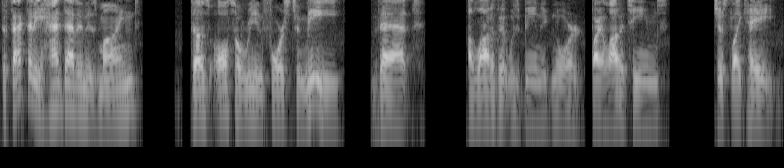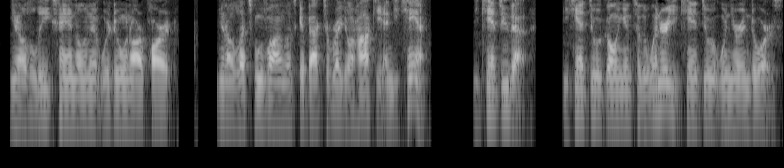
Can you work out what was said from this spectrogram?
the fact that he had that in his mind does also reinforce to me that a lot of it was being ignored by a lot of teams. Just like, hey, you know, the league's handling it, we're doing our part, you know, let's move on, let's get back to regular hockey. And you can't. You can't do that. You can't do it going into the winter, you can't do it when you're indoors.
